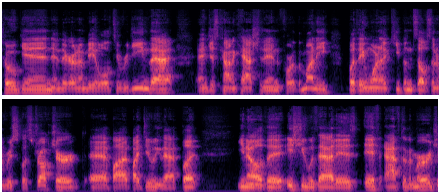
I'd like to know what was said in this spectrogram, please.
token and they're going to be able to redeem that and just kind of cash it in for the money. But they want to keep themselves in a riskless structure uh, by, by doing that. But you know, the issue with that is if after the merge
